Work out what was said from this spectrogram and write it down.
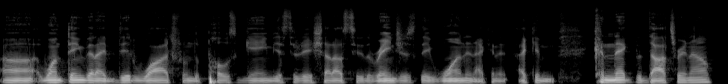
Uh, one thing that I did watch from the post game yesterday. Shout outs to the Rangers. They won, and I can I can connect the dots right now.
